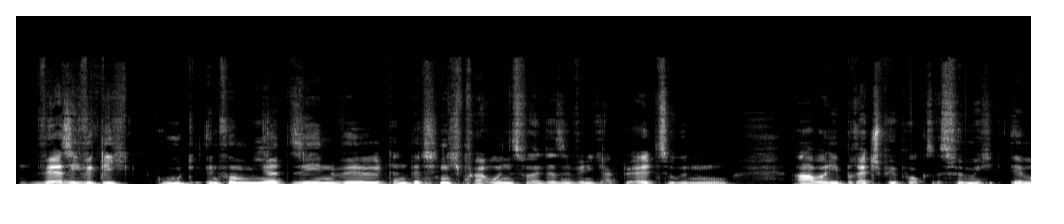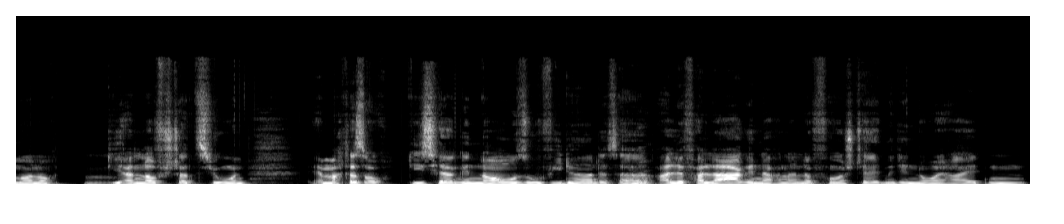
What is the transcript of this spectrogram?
wer sich wirklich gut informiert sehen will, dann bitte nicht bei uns, weil da sind wir nicht aktuell zu genug. Aber die Brettspielbox ist für mich immer noch Hm. die Anlaufstation. Er macht das auch dieses Jahr genauso wieder, dass er Ja. alle Verlage nacheinander vorstellt mit den Neuheiten.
